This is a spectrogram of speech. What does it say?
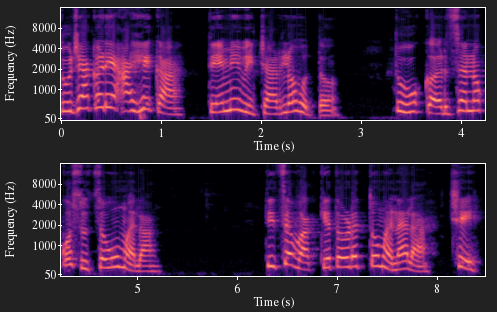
तुझ्याकडे आहे का? ते मी विचारलं होतं. तू कर्ज नको सुचवू मला. तिचं वाक्य तोडत तो म्हणाला छे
